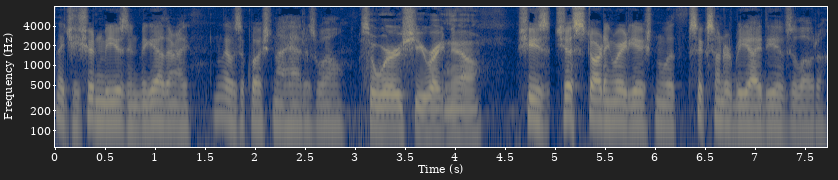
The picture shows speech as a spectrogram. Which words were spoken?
that you shouldn't be using together. I, that was a question I had as well. So where is she right now? She's just starting radiation with 600 BID of Xeloda.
